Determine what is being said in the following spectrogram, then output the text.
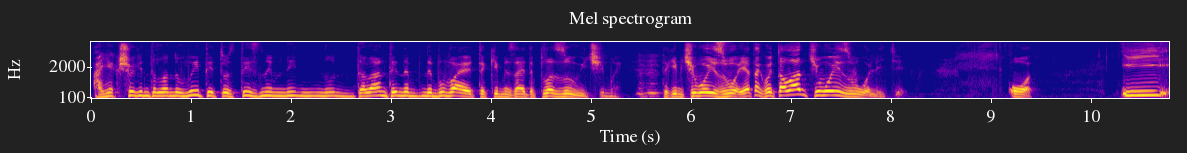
А якщо він талановитий, то ти з ним не, ну, таланти не, не бувають такими, знаєте, плазуючими. Таким чого ізволі. Я такий талант, чого ізволіте. От. І,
